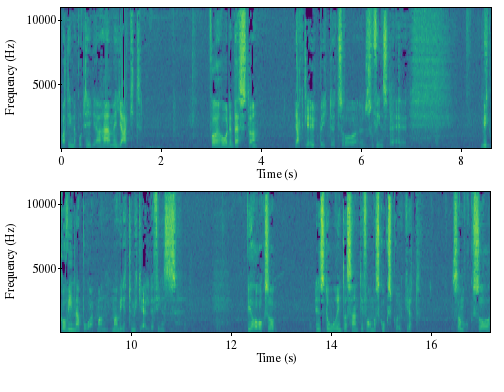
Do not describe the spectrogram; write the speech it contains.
varit inne på tidigare här med jakt. För att ha det bästa jaktliga utbytet så, så finns det mycket att vinna på att man, man vet hur mycket älg det finns. Vi har också en stor intressent i form av skogsbruket som också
